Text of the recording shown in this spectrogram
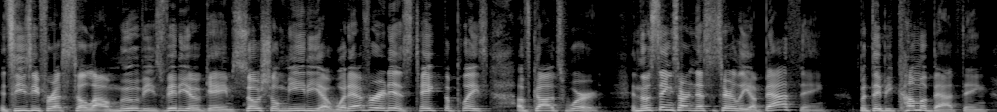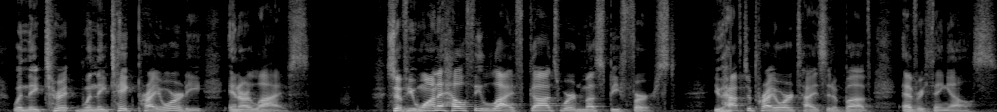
It's easy for us to allow movies, video games, social media, whatever it is, take the place of God's word. And those things aren't necessarily a bad thing, but they become a bad thing when they, when they take priority in our lives. So if you want a healthy life, God's word must be first. You have to prioritize it above everything else.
